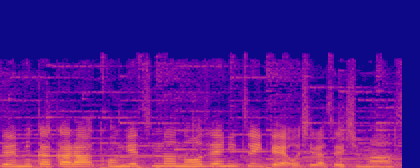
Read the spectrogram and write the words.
税務課から今月の納税についてお知らせします。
